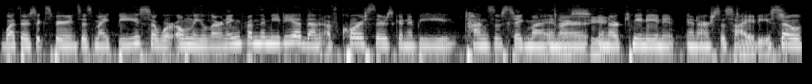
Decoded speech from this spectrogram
what those experiences might be. So we're only learning from the media then of course there's going to be tons of stigma in I our see. in our community and in, our society. So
